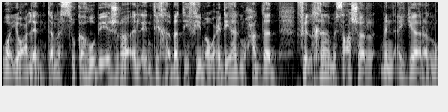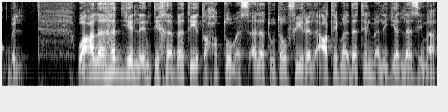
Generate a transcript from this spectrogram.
ويعلن تمسكه بإجراء الانتخابات في موعدها المحدد في الخامس عشر من أيار المقبل. وعلى هدي الانتخابات تحط مسألة توفير الاعتمادات المالية اللازمة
